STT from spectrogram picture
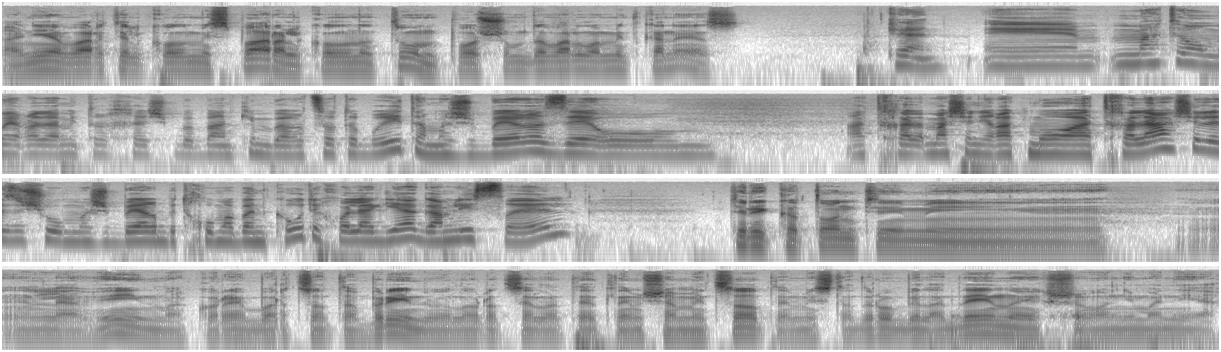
אני עברתי על כל מספר, על כל נתון, פה שום דבר לא מתכנס. כן. מה אתה אומר על המתרחש בבנקים בארצות הברית? המשבר הזה, או התחל, מה שנראה כמו ההתחלה של איזשהו משבר בתחום הבנקאות, יכול להגיע גם לישראל? תראי, קטונתי מלהבין מה קורה בארצות הברית, ולא רוצה לתת להם שם עצות, הם יסתדרו בלעדינו איכשהו, אני מניח.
